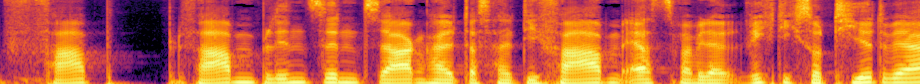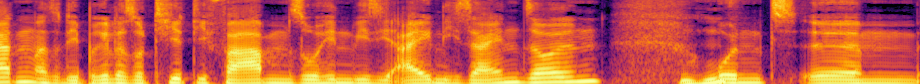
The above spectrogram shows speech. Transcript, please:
Farb, farbenblind sind, sagen halt, dass halt die Farben erstmal wieder richtig sortiert werden. Also die Brille sortiert die Farben so hin, wie sie eigentlich sein sollen Mhm. und ähm,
